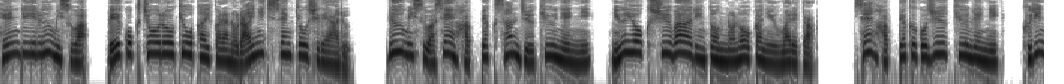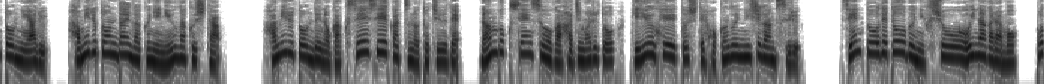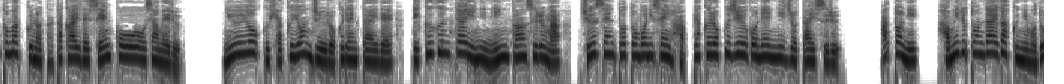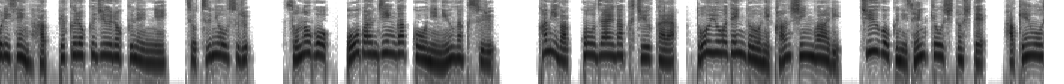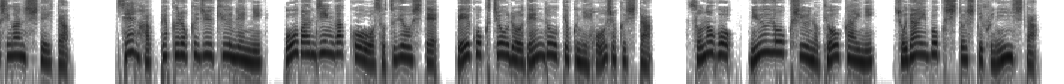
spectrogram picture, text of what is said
ヘンリー・ルーミスは、米国長老協会からの来日宣教師である。ルーミスは1839年にニューヨーク州バーリントンの農家に生まれた。1859年にクリントンにあるハミルトン大学に入学した。ハミルトンでの学生生活の途中で南北戦争が始まると義勇兵として北軍に志願する。戦闘で東部に負傷を負いながらもポトマックの戦いで先行を収める。ニューヨーク146連隊で陸軍隊員に任官するが、終戦とともに1865年に除隊する。後に、ハミルトン大学に戻り1866年に卒業する。その後、大万人学校に入学する。神学校在学中から東洋伝道に関心があり、中国に宣教師として派遣を志願していた。1869年に大万人学校を卒業して、米国長老伝道局に奉職した。その後、ニューヨーク州の教会に初代牧師として赴任した。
